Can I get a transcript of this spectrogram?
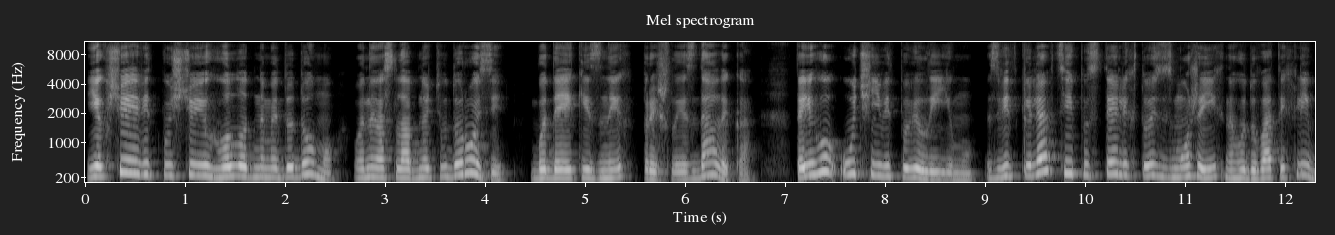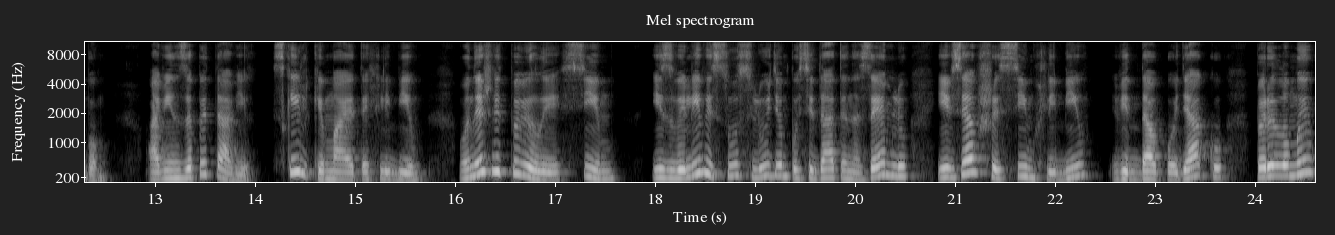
Якщо я відпущу їх голодними додому, вони ослабнуть у дорозі, бо деякі з них прийшли здалека. Та його учні відповіли йому, звідкиля в цій пустелі хтось зможе їх нагодувати хлібом. А він запитав їх, скільки маєте хлібів? Вони ж відповіли сім. І звелів Ісус людям посідати на землю і, взявши сім хлібів, віддав подяку, переломив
